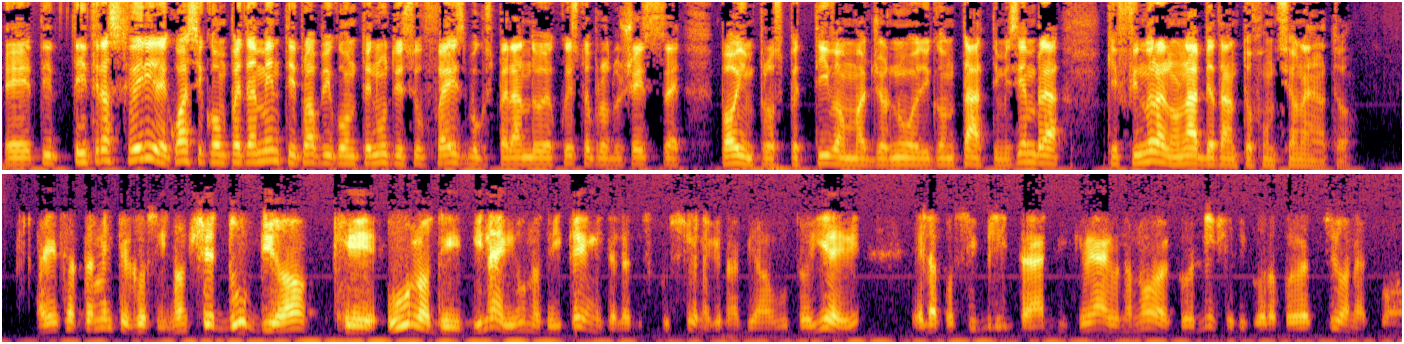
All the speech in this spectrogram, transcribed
eh, di, di, trasferire quasi completamente i propri contenuti su Facebook sperando che questo producesse poi in prospettiva un maggior numero di contatti. Mi sembra che finora non abbia tanto funzionato. È esattamente così, non c'è dubbio che uno dei binari, uno dei temi della discussione che noi abbiamo avuto ieri è la possibilità di creare una nuova cornice di collaborazione con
